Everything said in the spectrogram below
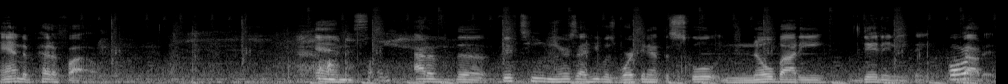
and a pedophile? And Honestly. out of the 15 years that he was working at the school, nobody did anything Or- about it.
